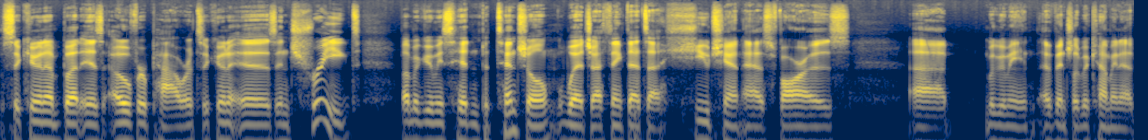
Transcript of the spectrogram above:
Sukuna, but is overpowered. Sukuna is intrigued by Megumi's hidden potential, which I think that's a huge hint as far as uh, Megumi eventually becoming a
